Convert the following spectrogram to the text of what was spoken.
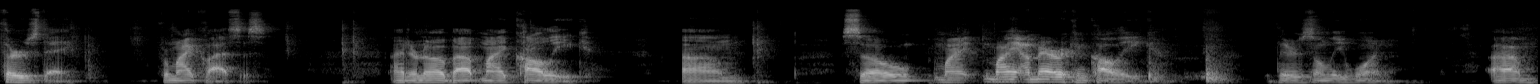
Thursday for my classes. I don't know about my colleague. Um so my my American colleague there's only one. Um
